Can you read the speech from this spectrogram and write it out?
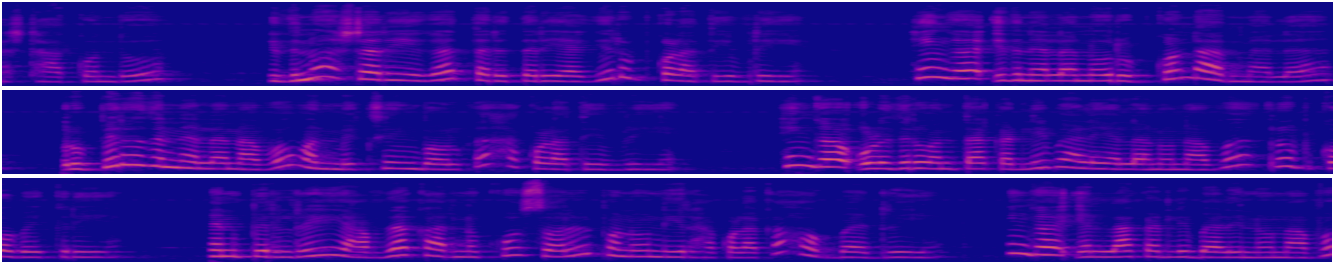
ಅಷ್ಟು ಹಾಕೊಂಡು ಇದನ್ನು ಅಷ್ಟೇ ರೀ ಈಗ ತರಿತರಿಯಾಗಿ ರುಬ್ಕೊಳತ್ತೀವ್ರಿ. ಹಿಂಗೆ ಇದನ್ನೆಲ್ಲನೂ ರುಬ್ಕೊಂಡಾದ್ಮೇಲೆ ರುಬ್ಬಿರೋದನ್ನೆಲ್ಲ ನಾವು ಒಂದು ಮಿಕ್ಸಿಂಗ್ ಬೌಲ್ಗೆ ಹಾಕೊಳತ್ತೀವ್ರಿ. ಹಿಂಗೆ ಉಳಿದಿರುವಂಥ ಕಡ್ಲಿಬೇಳೆ ಎಲ್ಲನೂ ನಾವು ರುಬ್ಕೋಬೇಕ್ರಿ. ನೆನಪಿಲ್ರಿ ಯಾವುದೇ ಕಾರಣಕ್ಕೂ ಸ್ವಲ್ಪನೂ ನೀರು ಹಾಕೊಳಕ್ಕೆ ಹೋಗಬೇಡ್ರಿ ಹಿಂಗೆ ಎಲ್ಲ ಕಡ್ಲಿ ಬ್ಯಾಳಿನೂ ನಾವು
